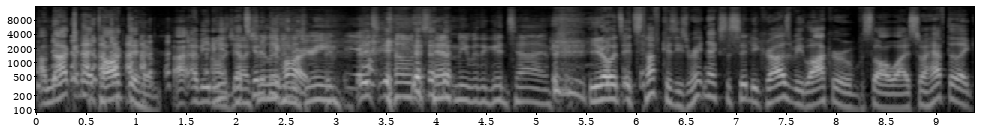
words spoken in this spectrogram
I'm not going to talk to him. I, I mean, Oh, he's, that's going to be living hard. the dream. It's- Don't tempt me with a good time. you know, it's it's tough because he's right next to Sidney Crosby locker room stall wise. So I have to like,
